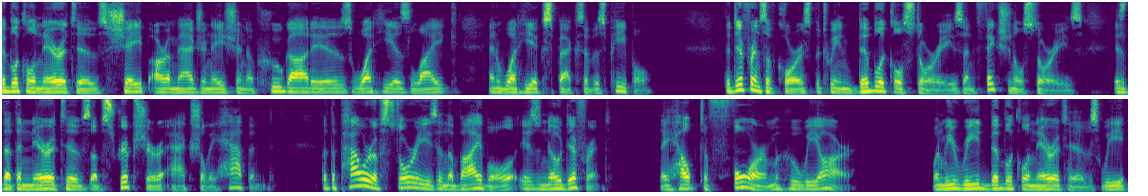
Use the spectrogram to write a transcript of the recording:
Biblical narratives shape our imagination of who God is, what He is like, and what He expects of His people. The difference, of course, between biblical stories and fictional stories is that the narratives of Scripture actually happened. But the power of stories in the Bible is no different. They help to form who we are. When we read biblical narratives, we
